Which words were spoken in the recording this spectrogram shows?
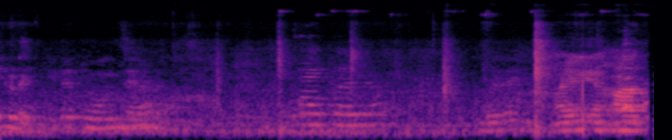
इकडे. ठेवून द्या. आणि हात क्लासला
